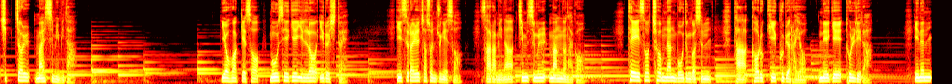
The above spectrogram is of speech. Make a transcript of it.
10절 말씀입니다. 여호와께서 모세에게 일러 이르시되 이스라엘 자손 중에서 사람이나 짐승을 막론하고 태에서 처음 난 모든 것은 다 거룩히 구별하여 내게 돌리라 이는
